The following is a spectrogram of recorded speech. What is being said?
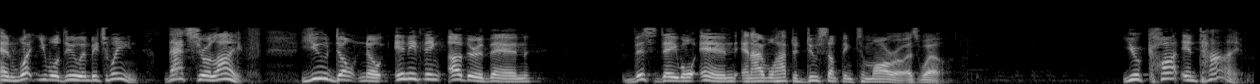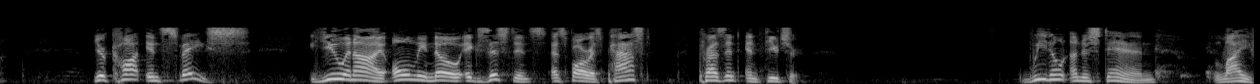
And what you will do in between. That's your life. You don't know anything other than this day will end and I will have to do something tomorrow as well. You're caught in time. You're caught in space. You and I only know existence as far as past, present, and future we don't understand life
